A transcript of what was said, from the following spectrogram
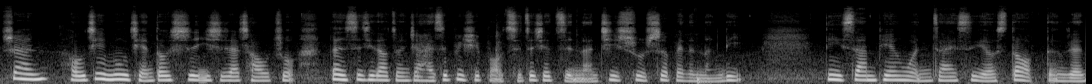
虽然喉镜目前都是医师在操作，但四气道专家还是必须保持这些指南技术设备的能力。第三篇文摘是由 Stoff 等人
